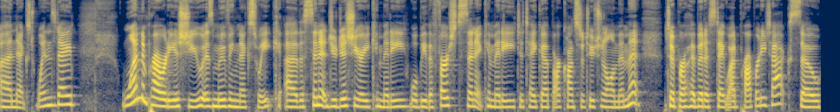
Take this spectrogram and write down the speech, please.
uh, next Wednesday. One priority issue is moving next week. Uh, the Senate Judiciary Committee will be the first Senate committee to take up our constitutional amendment to prohibit a statewide property tax. So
